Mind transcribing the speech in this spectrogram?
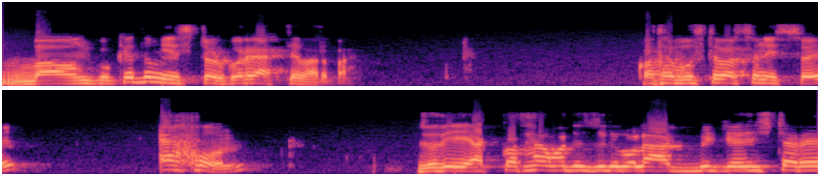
বা অঙ্ককে তুমি স্টোর করে রাখতে পারবা। কথা বুঝতে পারছ নিশ্চয়ই? এখন যদি এক কথা আমাদের যদি বলে আট বিট রেজিস্টারে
